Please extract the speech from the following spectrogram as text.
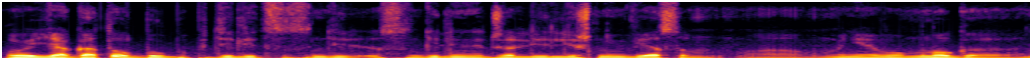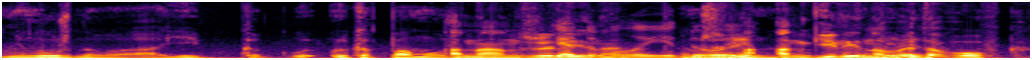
Ой, я готов был бы поделиться с, Анди- с Ангелиной Джоли лишним весом. А, У меня его много ненужного, а ей как, ой, ой, как поможет. Она Анжелина. Я думала, едой. Анжелина. Ангелина Ангелина. это Вовк.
